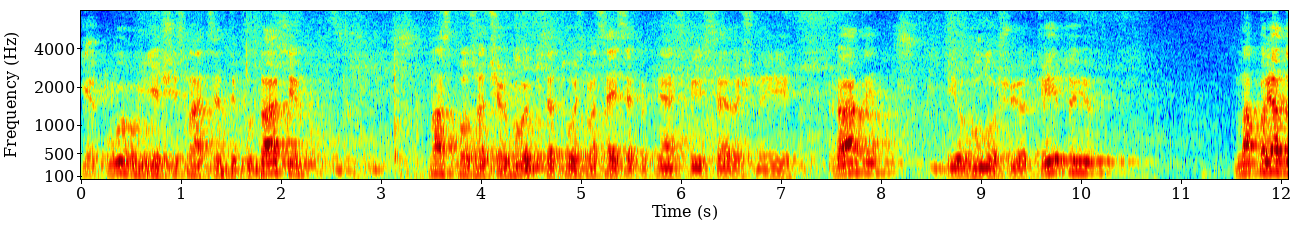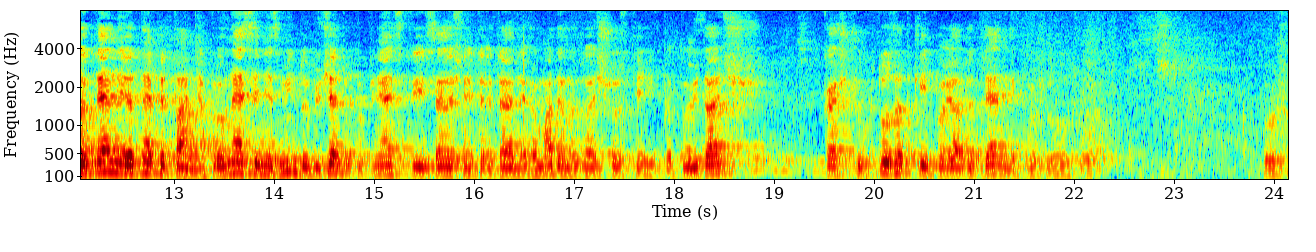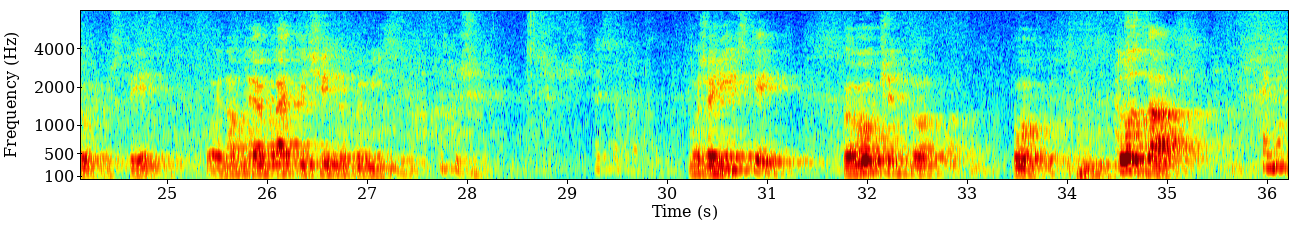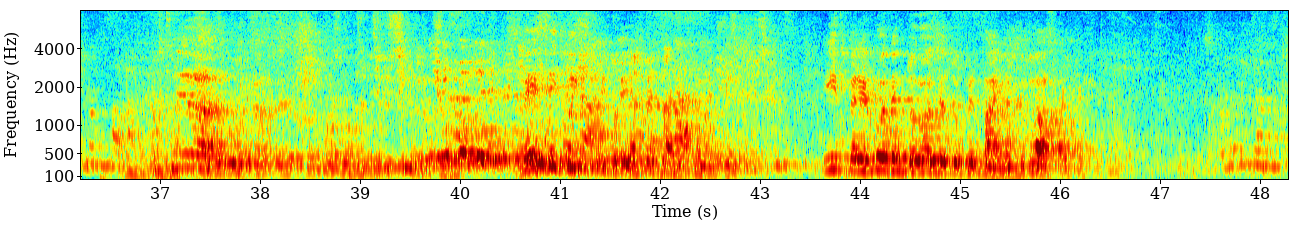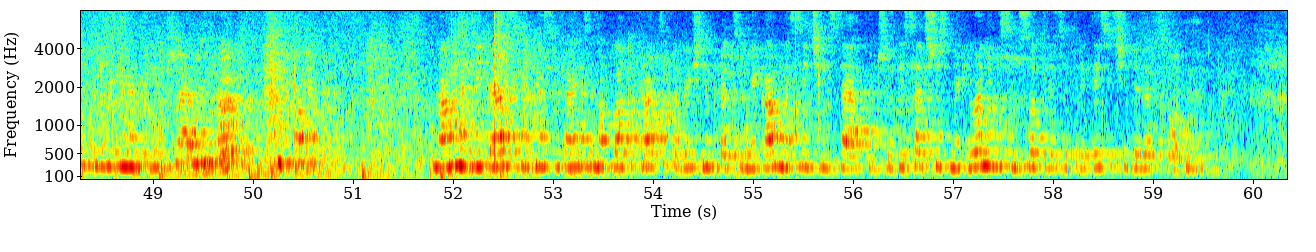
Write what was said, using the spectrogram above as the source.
Є кворум, є 16 депутатів. У нас позачергова 58 сесія Попільнянської селищної ради і оголошую відкритою. На порядок денний одне питання про внесення змін до бюджету Попільнянської селищної територіальної громади на 26 рік. Доповідач Кащук. Хто за такий порядок денний? Прошу голосувати. Прошу впустити. Ой, нам треба брати лічильну комісію. Можарівський, Коровченко, Порку. Хто за? Ви сидіть. І переходимо до розгляду питання. Будь ласка, пишіть. Нам надійде освітня субвенція на оплату праці педагогічним працівникам на січень-серпень 66 мільйонів 833 тисячі 900.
